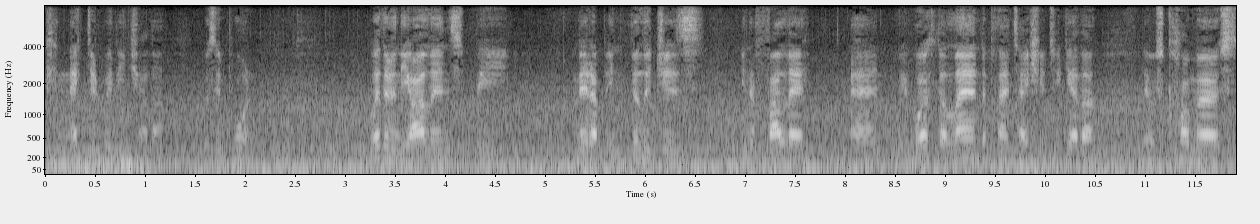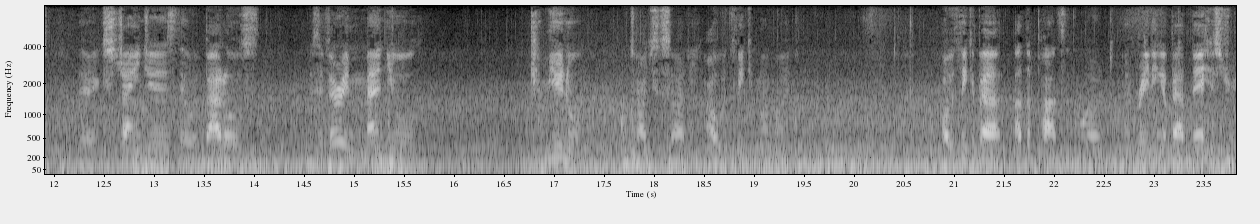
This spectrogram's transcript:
connected with each other was important. Whether in the islands, we met up in villages in a fale and we worked the land, the plantation together. There was commerce, there were exchanges, there were battles. It was a very manual, communal type society, I would think in my mind. I would think about other parts of the world and reading about their history.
